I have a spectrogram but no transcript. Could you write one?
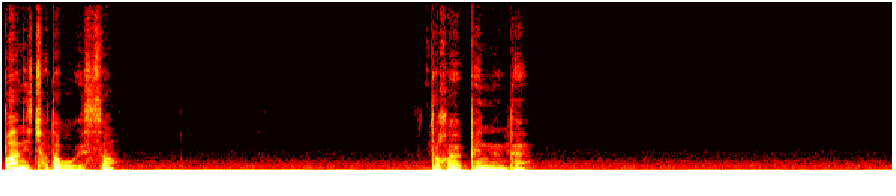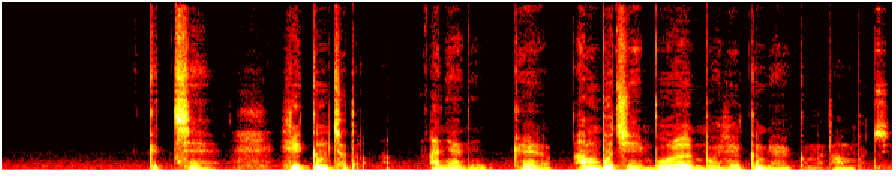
빤히 쳐다보겠어? 너가 옆에 있는데? 그치. 힐끔 쳐다 아니 아니 그 안 보지. 뭘 뭐 힐끔이야 힐끔은. 안 보지.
